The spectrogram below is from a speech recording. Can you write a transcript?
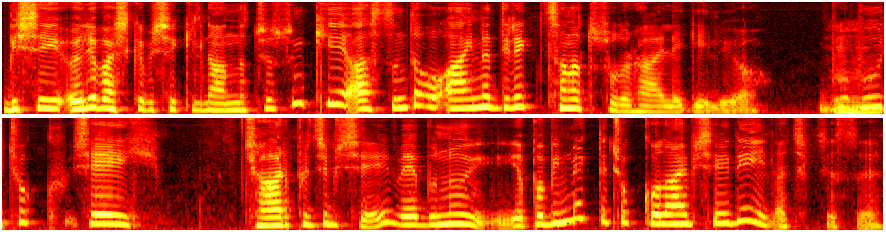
bir şeyi öyle başka bir şekilde anlatıyorsun ki aslında o ayna direkt sana tutulur hale geliyor. Bu, Hı. bu çok şey çarpıcı bir şey ve bunu yapabilmek de çok kolay bir şey değil açıkçası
